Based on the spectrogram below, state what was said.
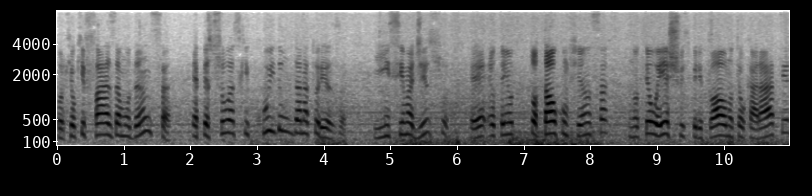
porque o que faz a mudança é pessoas que cuidam da natureza. E em cima disso, é, eu tenho total confiança no teu eixo espiritual, no teu caráter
